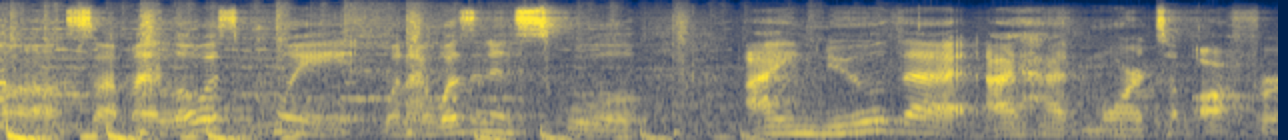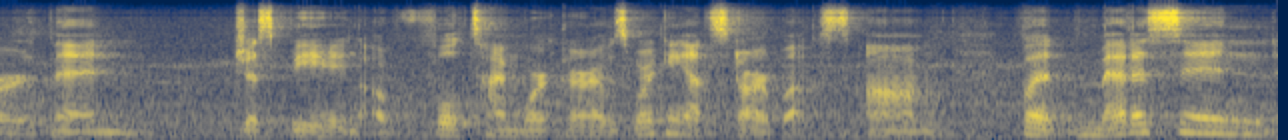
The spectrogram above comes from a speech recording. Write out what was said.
Uh, so at my lowest point when I wasn't in school I knew that I had more to offer than just being a full-time worker. I was working at Starbucks. Um, but medicine,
